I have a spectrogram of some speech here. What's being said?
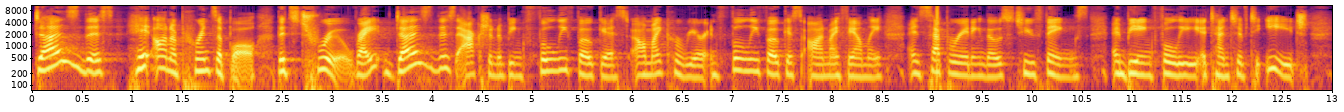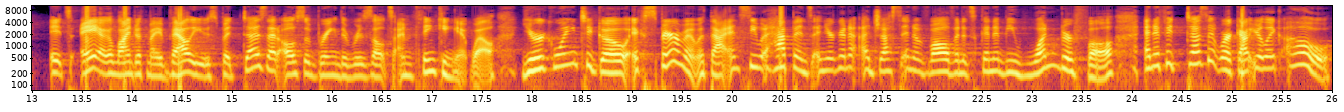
does this hit on a principle that's true, right? Does this action of being fully focused on my career and fully focused on my family and separating those two things and being fully attentive to each it's a aligned with my values but does that also bring the results i'm thinking it will? You're going to go experiment with that and see what happens and you're going to adjust and evolve and it's going to be wonderful. And if it doesn't work out you're like oh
